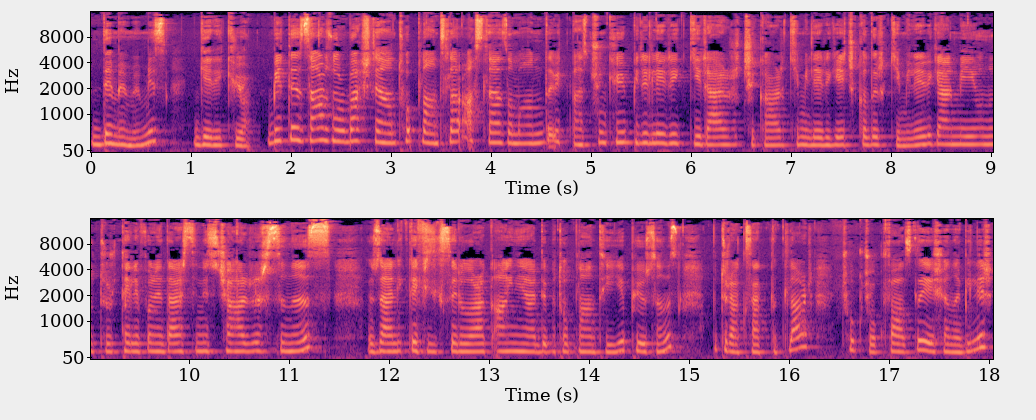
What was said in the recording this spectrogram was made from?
demememiz gerekiyor. Bir de zar zor başlayan toplantılar asla zamanında bitmez. Çünkü birileri girer çıkar, kimileri geç kalır, kimileri gelmeyi unutur, telefon edersiniz, çağırırsınız. Özellikle fiziksel olarak aynı yerde bu toplantıyı yapıyorsanız bu tür aksaklıklar çok çok fazla yaşanabilir.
